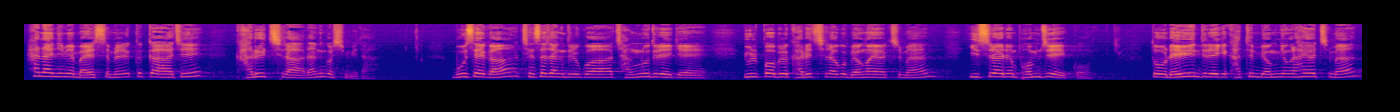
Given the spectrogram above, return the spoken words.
하나님의 말씀을 끝까지 가르치라라는 것입니다. 모세가 제사장들과 장로들에게 율법을 가르치라고 명하였지만 이스라엘은 범죄했고 또 레위인들에게 같은 명령을 하였지만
